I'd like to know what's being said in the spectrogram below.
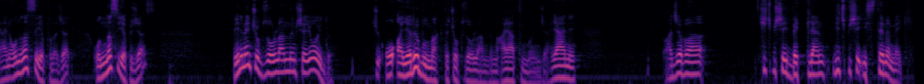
Yani onu nasıl yapılacak? Onu nasıl yapacağız? Benim en çok zorlandığım şey oydu. Çünkü o ayarı bulmakta çok zorlandım hayatım boyunca. Yani acaba hiçbir şey beklen, hiçbir şey istememek,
